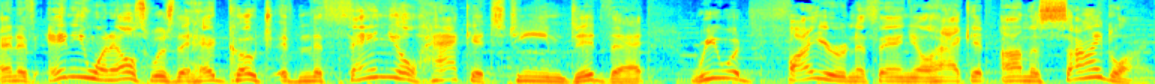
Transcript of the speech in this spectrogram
And if anyone else was the head coach, if Nathaniel Hackett's team did that, we would fire Nathaniel Hackett on the sideline.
